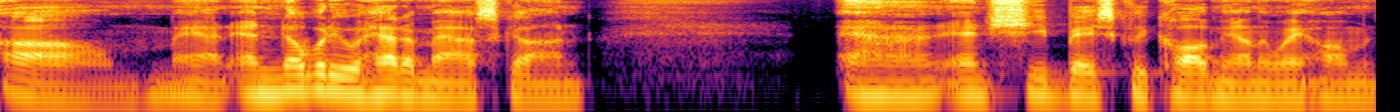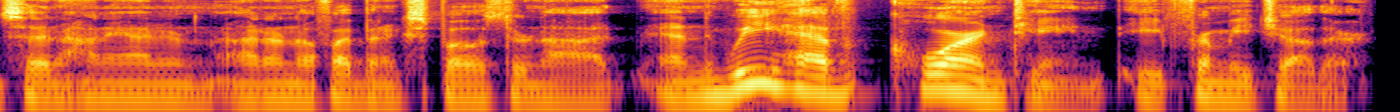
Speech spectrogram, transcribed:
oh man, and nobody had a mask on. And, and she basically called me on the way home and said, "Honey, I don't I don't know if I've been exposed or not." And we have quarantined from each other.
